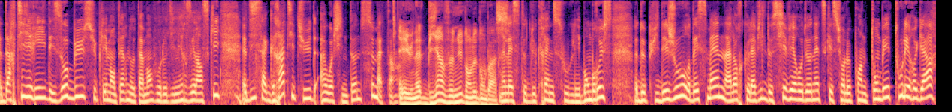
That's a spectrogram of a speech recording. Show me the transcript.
d'artillerie, des obus supplémentaires, notamment Volodymyr Zelensky dit sa gratitude à Washington ce matin. Et une aide bienvenue dans le Donbass. L'Est de l'Ukraine sous les bombes russes depuis des jours, des semaines, alors que la ville de Sieverodonetsk est sur le point de tomber. Tous les regards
